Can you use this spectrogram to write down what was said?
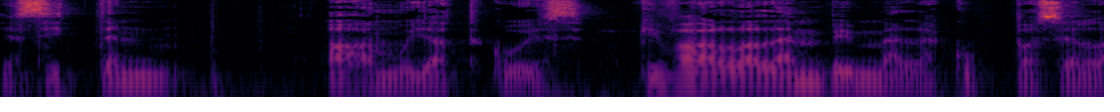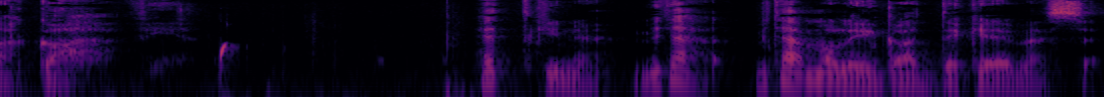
Ja sitten aamu jatkuisi kivalla lämpimällä kuppasella kahvia. Hetkinen, mitä, mitä mä olinkaan tekemässä?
